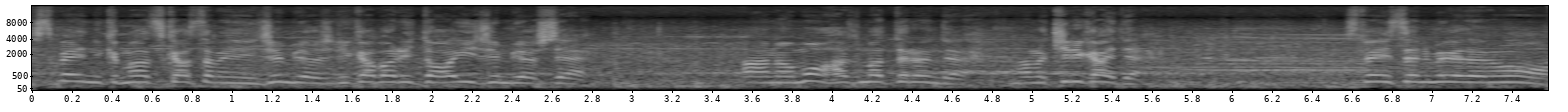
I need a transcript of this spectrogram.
スペインにまず勝つために準備をリカバリーといい準備をしてあのもう始まってるんであの切り替えてスペイン戦に向けても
